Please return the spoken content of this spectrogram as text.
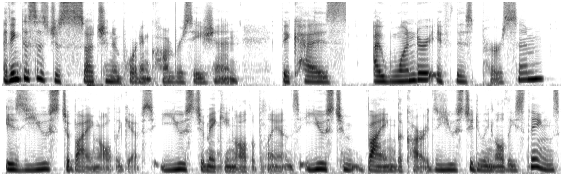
I think this is just such an important conversation because I wonder if this person is used to buying all the gifts, used to making all the plans, used to buying the cards, used to doing all these things.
